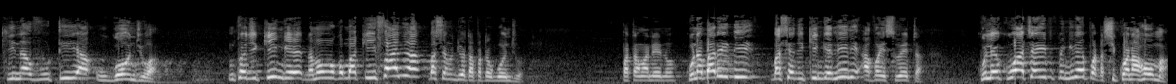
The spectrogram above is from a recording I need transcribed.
kinavutia ugonjwa mtu ajikinge na mambo kwamba akiifanya basi anajua atapata ugonjwa pata maneno. Kuna baridi basi ajikinge nini? Avae sweta kule kuacha hivi pengine hapo atashikwa na homa.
